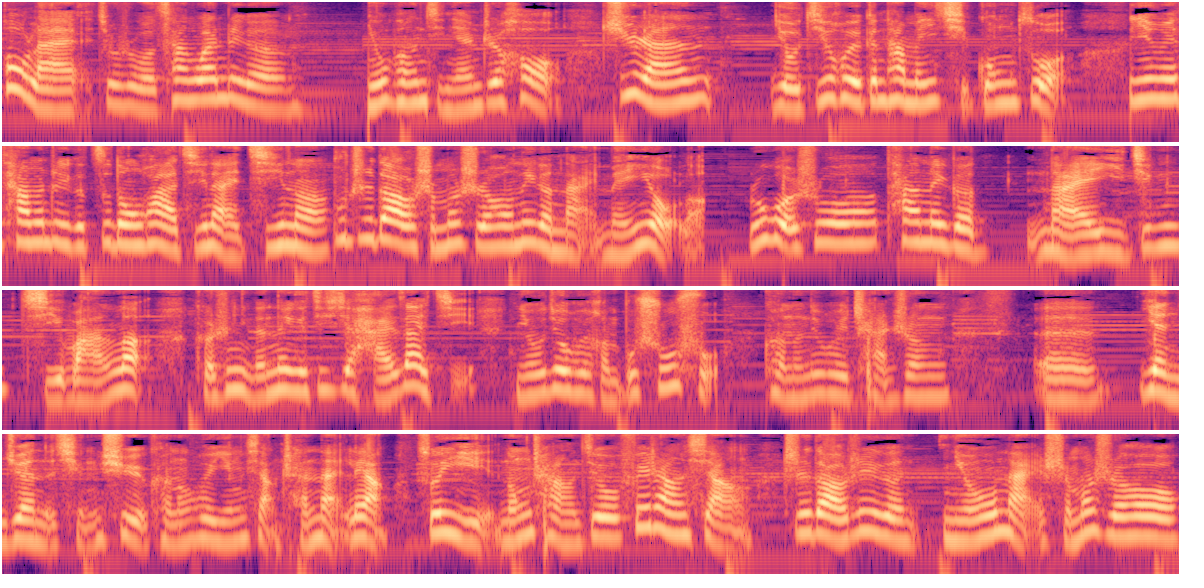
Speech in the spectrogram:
后来就是我参观这个牛棚几年之后，居然。有机会跟他们一起工作，因为他们这个自动化挤奶机呢，不知道什么时候那个奶没有了。如果说它那个奶已经挤完了，可是你的那个机器还在挤，牛就会很不舒服，可能就会产生呃厌倦的情绪，可能会影响产奶量。所以农场就非常想知道这个牛奶什么时候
